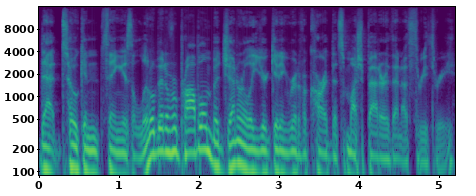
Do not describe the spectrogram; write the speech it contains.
that token thing is a little bit of a problem, but generally you're getting rid of a card that's much better than a 3 3.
